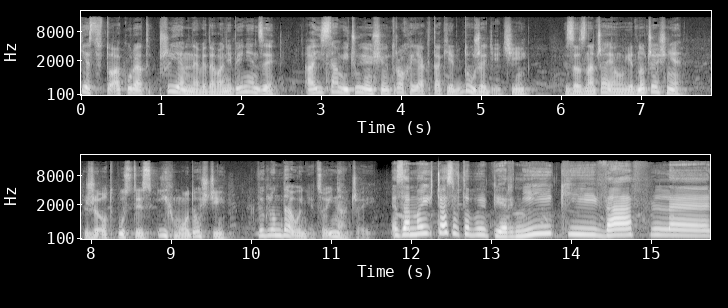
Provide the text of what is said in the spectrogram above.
jest to akurat przyjemne wydawanie pieniędzy, a i sami czują się trochę jak takie duże dzieci. Zaznaczają jednocześnie, że odpusty z ich młodości wyglądały nieco inaczej. Za moich czasów to były pierniki, wafle,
